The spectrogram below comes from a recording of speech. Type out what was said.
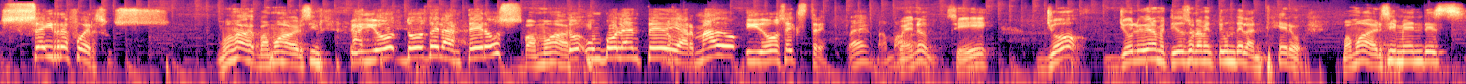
seis refuerzos. Vamos a, ver si. Pidió dos delanteros, vamos a un volante de armado y dos extremos. Bueno, sí. Yo, yo le hubiera metido solamente un delantero. Vamos a ver si Méndez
